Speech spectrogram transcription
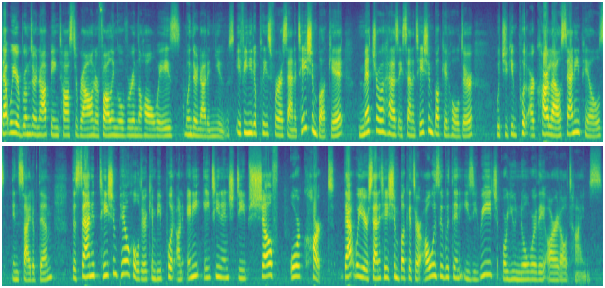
That way your brooms are not being tossed around or falling over in the hallways when they're not in use. If you need a place for a sanitation bucket, Metro has a sanitation bucket holder which you can put our Carlisle Sani pails inside of them. The sanitation pail holder can be put on any 18 inch deep shelf or cart. That way your sanitation buckets are always within easy reach or you know where they are at all times.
